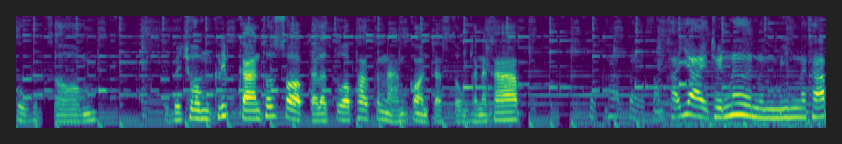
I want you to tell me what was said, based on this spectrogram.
6 6 2 เดี๋ยวไปชมคลิปการทดสอบแต่ละตัวภาคสนามก่อนจัดส่งกันนะครับ 658สองขาใหญ่เทรนเนอร์ 1 มิลนะครับ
